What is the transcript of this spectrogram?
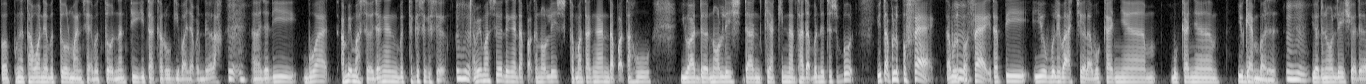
pengetahuan yang betul, mindset yang betul. Nanti kita akan rugi banyak benda lah. Uh, jadi buat ambil masa, jangan tergesa-gesa. Mhm. Ambil masa dengan dapatkan knowledge, kematangan, dapat tahu you ada knowledge dan keyakinan terhadap benda tersebut. You tak perlu perfect, tak perlu Mm. perfect, tapi you boleh baca lah. Bukannya bukannya you gamble. Mhm. You ada knowledge, you ada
